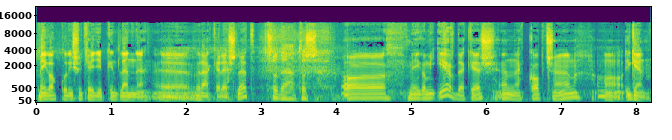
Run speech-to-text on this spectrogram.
Még akkor is, hogyha egyébként lenne uh, rákereslet. Csodálatos. A, még ami érdekes ennek kapcsán, a, igen,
